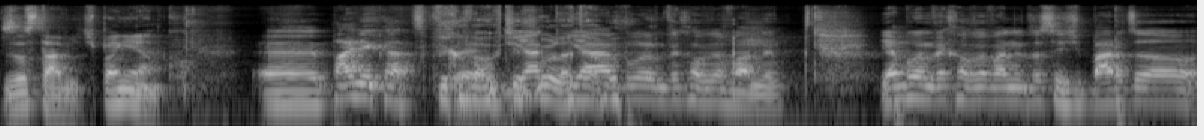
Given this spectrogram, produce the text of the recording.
zostawić. Panie Janku. E, Panie Kacprze, Wychował cię jak ja byłem wychowywany? Ja byłem wychowywany dosyć bardzo...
